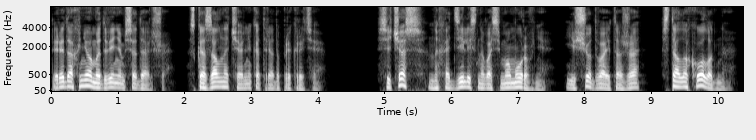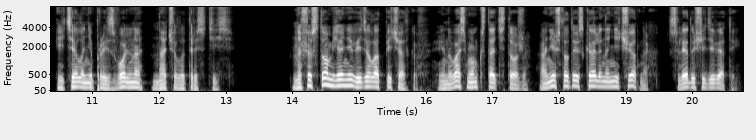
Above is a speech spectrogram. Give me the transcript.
«Передохнем и двинемся дальше», — сказал начальник отряда прикрытия. Сейчас находились на восьмом уровне. Еще два этажа. Стало холодно, и тело непроизвольно начало трястись. На шестом я не видел отпечатков, и на восьмом, кстати, тоже. Они что-то искали на нечетных. Следующий девятый.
